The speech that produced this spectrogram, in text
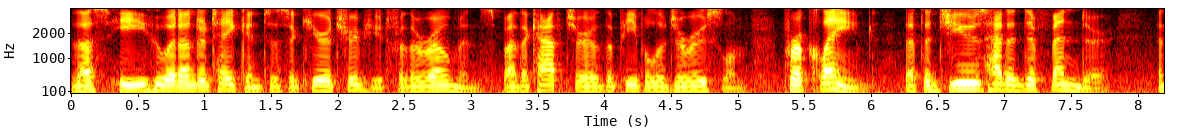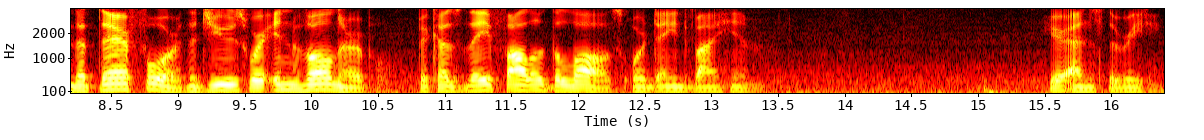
Thus he who had undertaken to secure tribute for the Romans by the capture of the people of Jerusalem proclaimed that the Jews had a defender, and that therefore the Jews were invulnerable because they followed the laws ordained by him. Here ends the reading.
